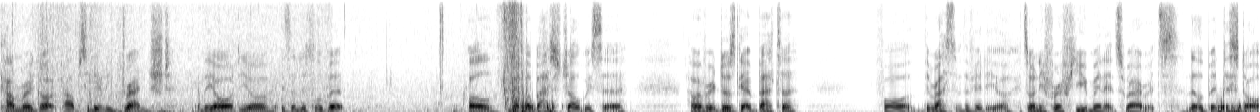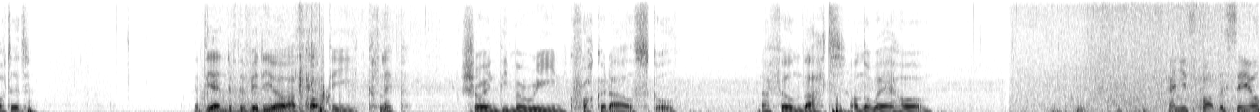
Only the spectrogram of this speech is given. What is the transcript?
camera got absolutely drenched and the audio is a little bit, well, not the best, shall we say. However, it does get better for the rest of the video. It's only for a few minutes where it's a little bit distorted. At the end of the video, I've got the clip showing the marine crocodile skull. And I filmed that on the way home. Can you spot the seal?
